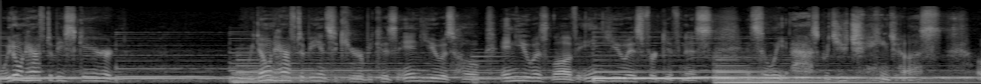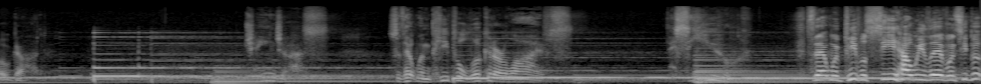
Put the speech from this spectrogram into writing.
We don't have to be scared. We don't have to be insecure because in you is hope, in you is love, in you is forgiveness. And so we ask, would you change us, oh God? Change us so that when people look at our lives, you. So that when people see how we live, when people,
